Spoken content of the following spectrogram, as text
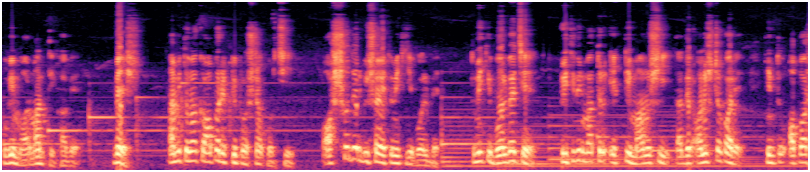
খুবই মর্মান্তিক হবে। বেশ, আমি তোমাকে অপর একটি প্রশ্ন করছি। অশ্বদের বিষয়ে তুমি কি বলবে? তুমি কি বলবে যে পৃথিবীর মাত্র একটি মানুষই তাদের অনিষ্ট করে, কিন্তু অপর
